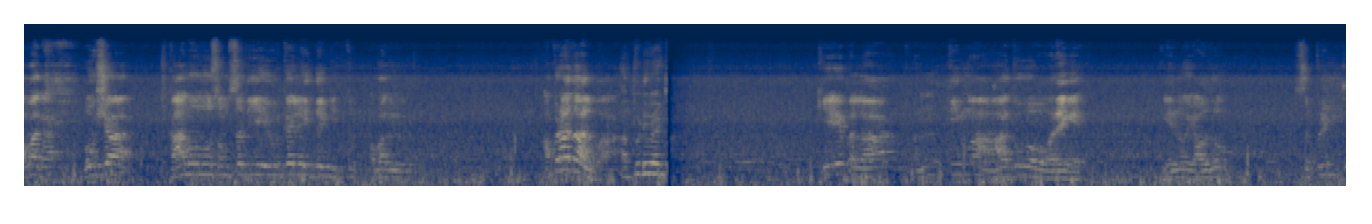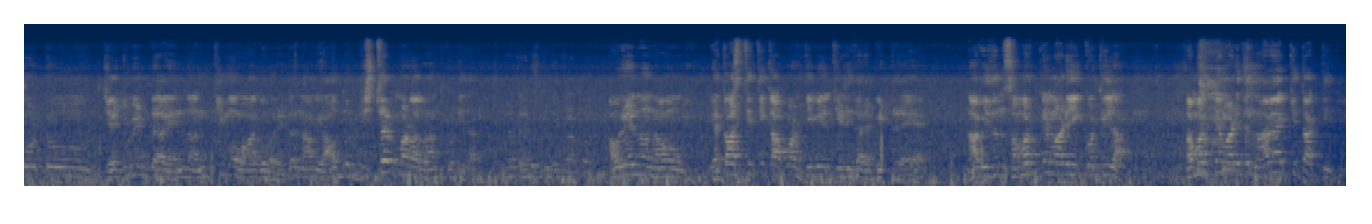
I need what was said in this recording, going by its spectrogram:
ಅವಾಗ ಬಹುಶಃ ಕಾನೂನು ಸಂಸದೀಯ ಇವ್ರ ಕೈಲೇ ಇದ್ದಂಗಿತ್ತು. ಅವಾಗ ಇವ್ರು. ಅಪರಾಧ ಅಲ್ವಾ? ಕೇವಲ ಅಂತಿಮ ಆಗುವವರೆಗೆ ಏನೋ ಯಾವುದು ಸುಪ್ರೀಂ ಕೋರ್ಟು ಜಡ್ಜ್ಮೆಂಟ್ ಏನು ಅಂತಿಮವಾಗುವವರೆಗೆ ನಾವು ಯಾವುದು ಡಿಸ್ಟರ್ಬ್ ಮಾಡಲ್ಲ ಅಂತ ಕೊಟ್ಟಿದ್ದಾರೆ. ಅವರೇನು ನಾವು ಯಥಾಸ್ಥಿತಿ ಕಾಪಾಡ್ತೀವಿ ಅಂತ ಹೇಳಿದ್ದಾರೆ ಬಿಟ್ಟರೆ ನಾವು ಇದನ್ನು ಸಮರ್ಥನೆ ಮಾಡಿ ಕೊಟ್ಟಿಲ್ಲ. ಸಮರ್ಥನೆ ಮಾಡಿದರೆ ನಾವ್ಯಾಕೆ ಕಿತ್ತಾಕ್ತಿದ್ವಿ?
